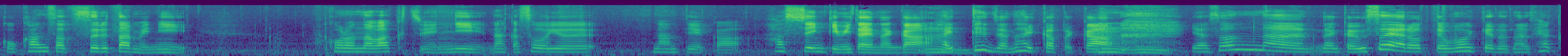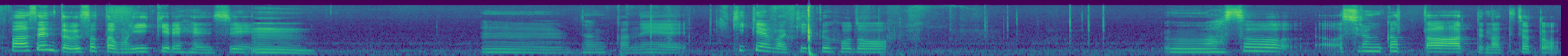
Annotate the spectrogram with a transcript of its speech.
こう観察するためにコロナワクチンになんかそういうなんていうか発信機みたいなのが入ってんじゃないかとか、うんうん。いやそんなんなんか嘘やろって思うけどな100%嘘とも言い切れへんし。うん。うんなんかね聞けば聞くほどうんあそう知らんかったってなってちょっと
